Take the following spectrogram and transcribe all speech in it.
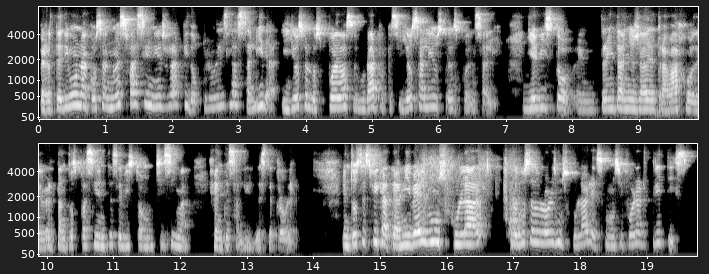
Pero te digo una cosa, no es fácil ni es rápido, pero es la salida y yo se los puedo asegurar porque si yo salí, ustedes pueden salir. Y he visto en 30 años ya de trabajo, de ver tantos pacientes, he visto a muchísima gente salir de este problema. Entonces, fíjate, a nivel muscular, produce dolores musculares como si fuera artritis.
